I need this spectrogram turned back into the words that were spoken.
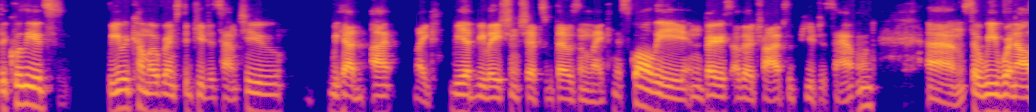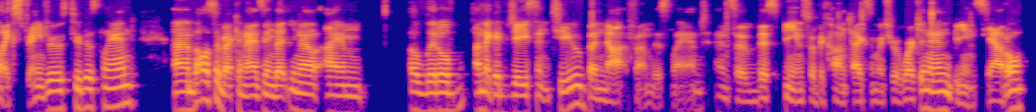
the Quileutes, we would come over into the Puget Sound too. We had I, like we had relationships with those in like Nisqually and various other tribes of Puget Sound. Um, so we were not like strangers to this land, um, but also recognizing that you know I'm a little, I'm like adjacent to, but not from this land. And so this being sort of the context in which we're working in, being Seattle.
